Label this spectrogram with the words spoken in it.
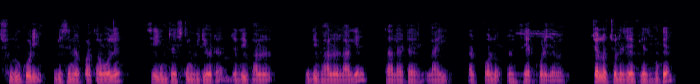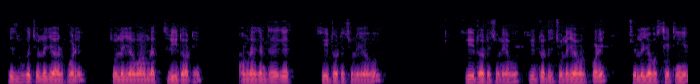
শুরু করি, বেশি না কথা বলে সেই ইন্টারেস্টিং ভিডিওটা যদি ভালো যদি ভালো লাগে, তাহলে একটা লাইক আর ফলো শেয়ার করে যাবেন। চলো চলে যাই ফেসবুকে ফেসবুকে চলে যাওয়ার পরে চলে যাব আমরা থ্রি ডটে আমরা এখান থেকে থ্রি ডটে চলে যাব। থ্রি ডটে চলে যাব। থ্রি ডটে চলে যাওয়ার পরে চলে যাব সেটিংয়ে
